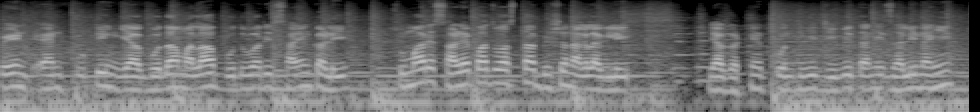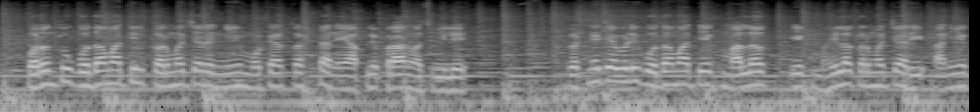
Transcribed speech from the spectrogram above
पेंट अँड पुटिंग या गोदामाला बुधवारी सायंकाळी सुमारे साडेपाच वाजता भीषण आग लागली. या घटनेत कोणतीही जीवितहानी झाली नाही परंतु गोदामातील कर्मचाऱ्यांनी मोठ्या कष्टाने आपले प्राण वाचविले. घटनेच्या वेळी गोदामात एक मालक एक महिला कर्मचारी आणि एक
